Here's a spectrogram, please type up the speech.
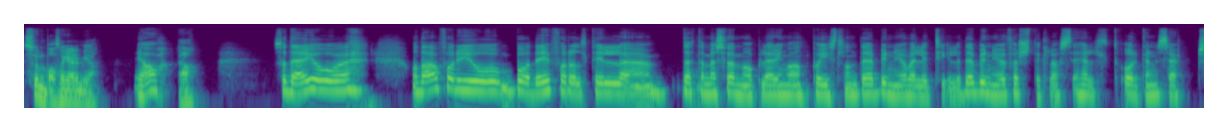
Svømmebasseng er det mye av. Ja, Ja. så det er jo Og da får du jo både i forhold til eh, dette med svømmeopplæring og annet på Island, det begynner jo veldig tidlig. Det begynner jo i første klasse, helt organisert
